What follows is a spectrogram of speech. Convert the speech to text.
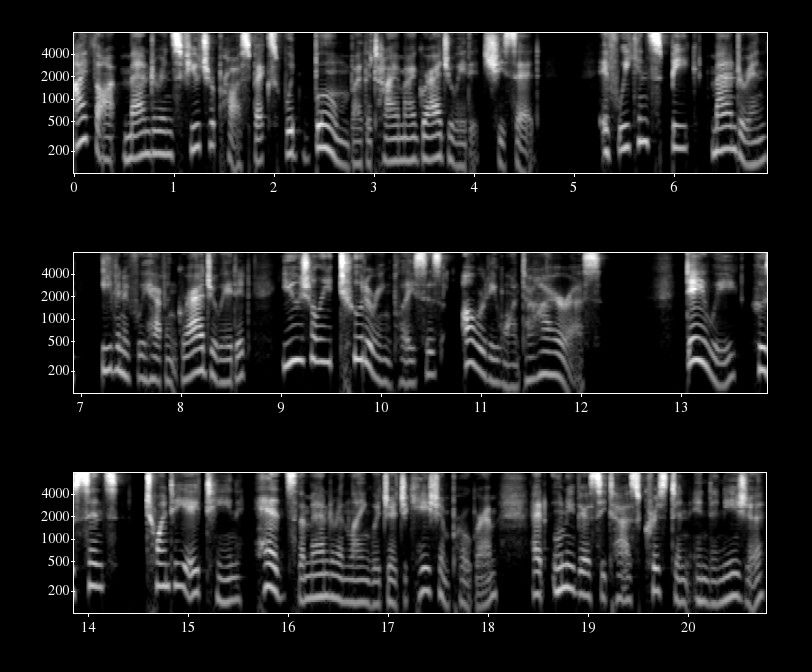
I thought Mandarin's future prospects would boom by the time I graduated, she said. If we can speak Mandarin, even if we haven't graduated, usually tutoring places already want to hire us. Dewi, who since 2018 heads the Mandarin language education program at Universitas Kristen Indonesia,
